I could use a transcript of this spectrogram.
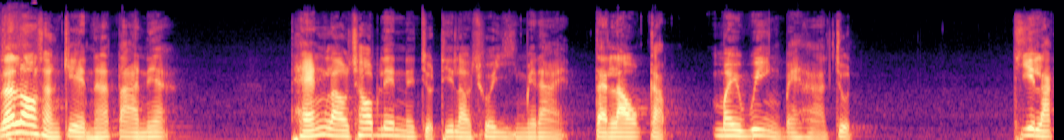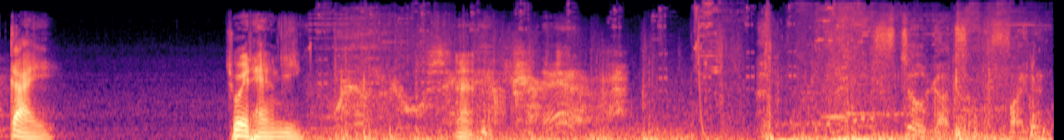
แล้วลองสังเกตนะตาเนี่ยแทงเราชอบเล่นในจุดที่เราช่วยยิงไม่ได้ แต่เรากลับไม่วิ่งไปหาจุด ที่รักไก่ ช่วยแทงยิงอะ Still got some fight in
